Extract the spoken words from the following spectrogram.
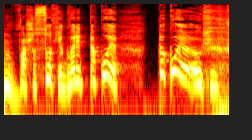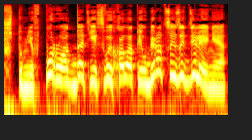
Ну, ваша Софья говорит такое, такое, что мне впору отдать ей свой халат и убираться из отделения.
